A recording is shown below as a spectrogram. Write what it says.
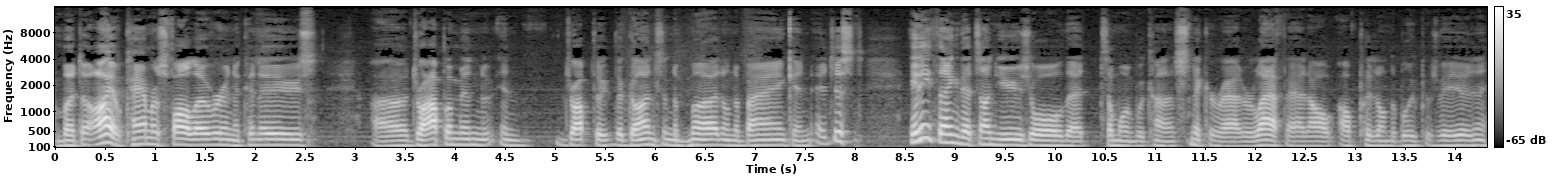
but uh, I have cameras fall over in the canoes, uh, drop them in in drop the, the guns in the mud on the bank, and it just anything that's unusual that someone would kind of snicker at or laugh at, I'll I'll put it on the bloopers video, and,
